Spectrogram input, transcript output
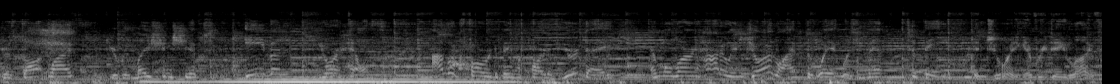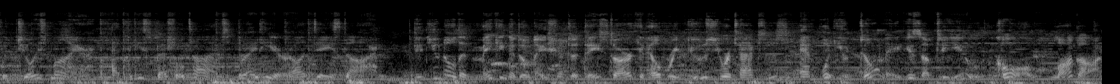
your thought life, your relationships, even your health. I look forward to being a part of your day, and we'll learn how to enjoy life the way it was meant to be. Enjoying everyday life with Joyce Meyer at these special times right here on Daystar. Did you know that making a donation to Daystar can help reduce your taxes? And what you donate is up to you. Call, log on,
